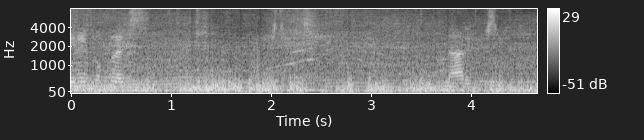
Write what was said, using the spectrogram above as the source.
Okay, let's. Not.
